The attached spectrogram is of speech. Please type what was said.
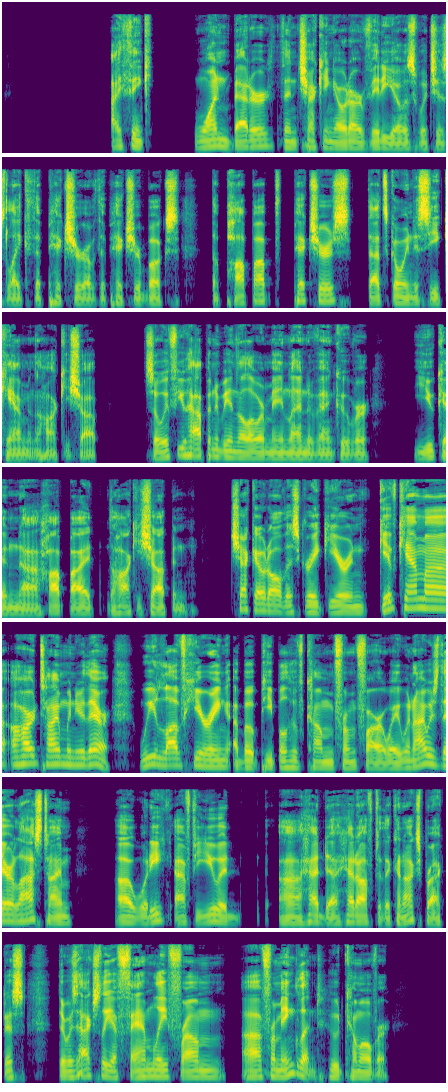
I think one better than checking out our videos, which is like the picture of the picture books, the pop-up pictures, that's going to see Cam in the hockey shop. So if you happen to be in the lower mainland of Vancouver, you can uh, hop by the hockey shop and check out all this great gear and give Cam a, a hard time when you're there. We love hearing about people who've come from far away. When I was there last time, uh, Woody, after you had uh, had to head off to the Canucks practice, there was actually a family from uh, from England who'd come over,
